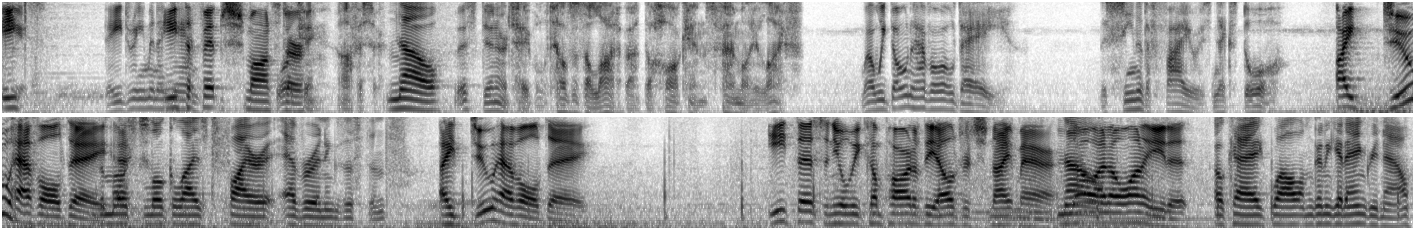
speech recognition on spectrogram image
eat Daydreaming again? eat the fish monster. Working, officer. No. This dinner table tells us a lot about the Hawkins family life. Well, we don't have all day. The scene of the fire is next door. I do have all day. The most act- localized fire ever in existence. I do have all day. Eat this and you'll become part of the Eldritch Nightmare. No. I don't want to eat it. Okay, well, I'm gonna get angry now.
